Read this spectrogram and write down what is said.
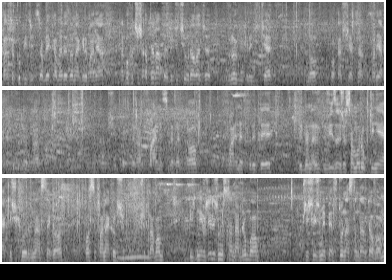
Warto kupić sobie kamerę do nagrywania, albo chociaż aterapię. Będziecie udawać, że vlogi kręcicie. No, pokaż jak ta wariatka tu wygląda. Szybko otwieram. Fajne sreberko, fajne fryty. Wygląda, widzę, że samoróbki nie jakieś kurna z tego, posypane jakąś przyprawą. I nie wzięliśmy standardu, bo przyszliśmy pierw tu na standardową,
